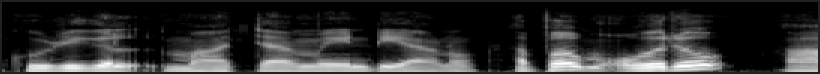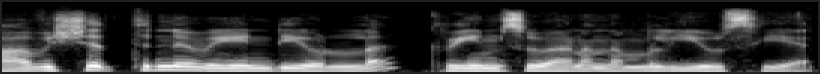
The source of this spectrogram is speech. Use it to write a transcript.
കുഴികൾ മാറ്റാൻ വേണ്ടിയാണോ? അപ്പം ഓരോ ആവശ്യത്തിന് വേണ്ടിയുള്ള ക്രീംസ് വേണം നമ്മൾ യൂസ് ചെയ്യാൻ.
